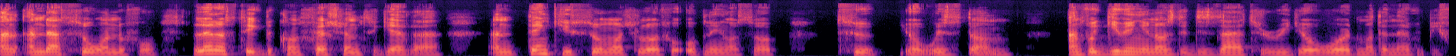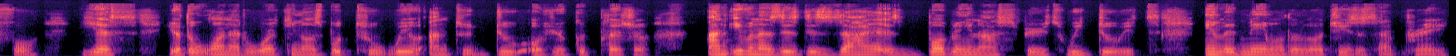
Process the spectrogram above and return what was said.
And, and that's so wonderful. Let us take the confession together. And thank you so much, Lord, for opening us up to your wisdom and for giving in us the desire to read your word more than ever before. Yes, you're the one at work in us, both to will and to do of your good pleasure. And even as this desire is bubbling in our spirits, we do it. In the name of the Lord Jesus, I pray.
